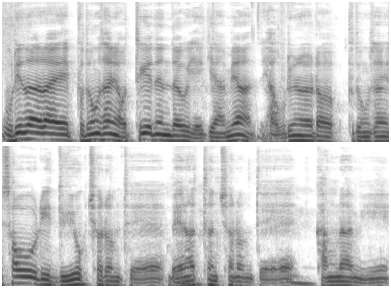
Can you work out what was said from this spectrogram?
우리나라의 부동산이 어떻게 된다고 얘기하면 야 우리나라 부동산이 서울이 뉴욕처럼 돼 맨하탄처럼 돼 음. 강남이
